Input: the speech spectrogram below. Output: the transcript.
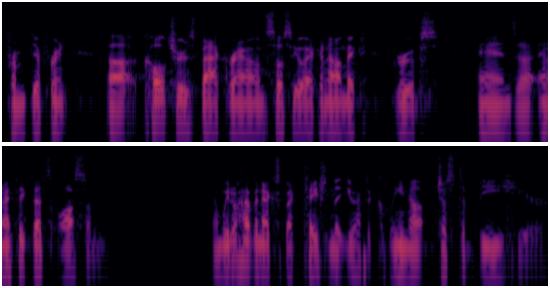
from different uh, cultures, backgrounds, socioeconomic groups. And, uh, and I think that's awesome. And we don't have an expectation that you have to clean up just to be here.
